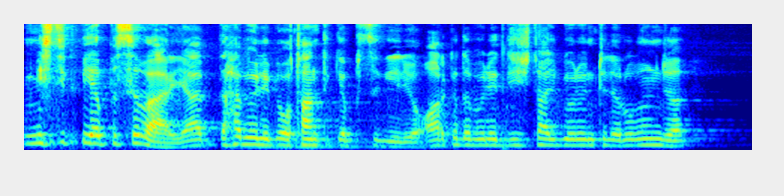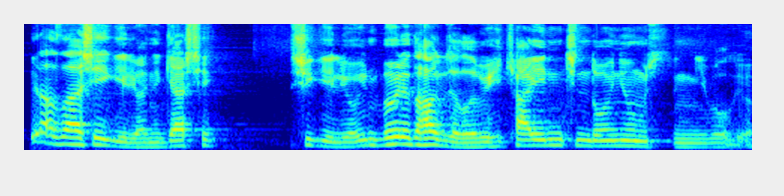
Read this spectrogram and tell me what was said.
Mistik bir yapısı var ya. Daha böyle bir otantik yapısı geliyor. Arkada böyle dijital görüntüler olunca biraz daha şey geliyor. Hani gerçek dışı geliyor oyun. Böyle daha güzel oluyor. Hikayenin içinde oynuyormuşsun gibi oluyor.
